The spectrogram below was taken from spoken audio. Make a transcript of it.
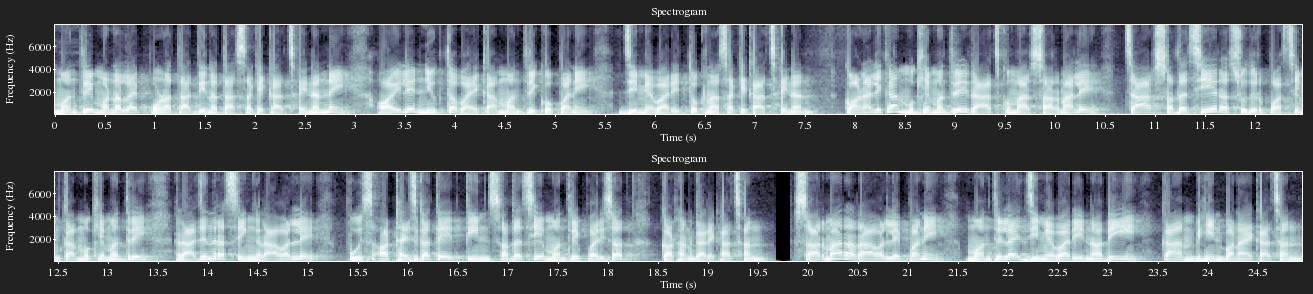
मन्त्रीमण्डललाई पूर्णता दिन त सकेका छैनन् नै अहिले नियुक्त भएका मन्त्रीको पनि जिम्मेवारी तोक्न सकेका छैनन्। कर्णालीका मुख्यमन्त्री राजकुमार शर्माले चार सदस्यीय र सुदूरपश्चिमका मुख्यमन्त्री राजेन्द्र सिंह रावलले पुस अठाइस गते तीन सदस्यीय मन्त्री परिषद गठन गरेका छन्। शर्मा र रावलले पनि मन्त्रीलाई जिम्मेवारी नदिई कामविहीन बनाएका छन्।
